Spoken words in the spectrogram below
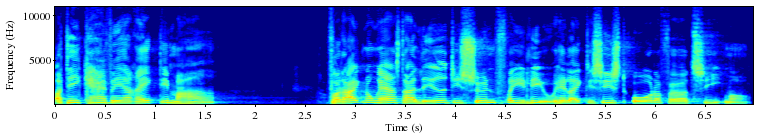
og det kan være rigtig meget. For der er ikke nogen af os, der har levet de syndfrie liv, heller ikke de sidste 48 timer.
